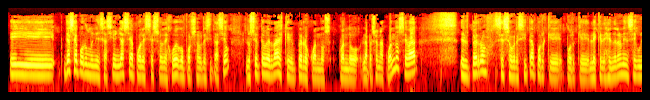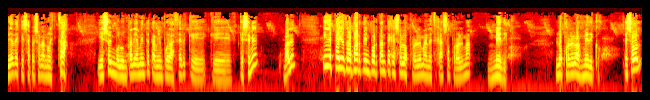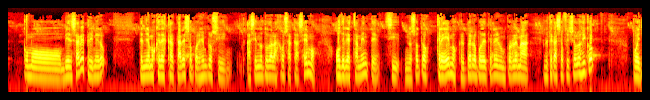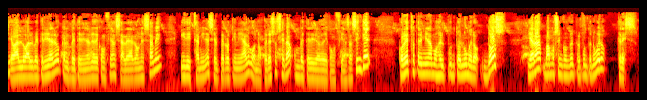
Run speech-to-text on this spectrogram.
Y ya sea por humanización, ya sea por exceso de juego, por sobrecitación, lo cierto y verdad es que el perro cuando, cuando la persona cuando se va, el perro se sobrecita porque, porque le genera una inseguridad de que esa persona no está. Y eso involuntariamente también puede hacer que, que, que se me, ¿vale? Y después hay otra parte importante que son los problemas, en este caso, problemas médicos. Los problemas médicos. Eso, como bien sabes, primero tendríamos que descartar eso, por ejemplo, si haciendo todas las cosas que hacemos o directamente, si nosotros creemos que el perro puede tener un problema, en este caso fisiológico, pues llevarlo al veterinario, que el veterinario de confianza le haga un examen y dictamine si el perro tiene algo o no. Pero eso será un veterinario de confianza. Así que con esto terminamos el punto número 2 y ahora vamos en concreto al punto número 3.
